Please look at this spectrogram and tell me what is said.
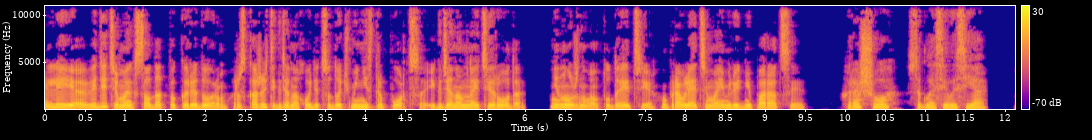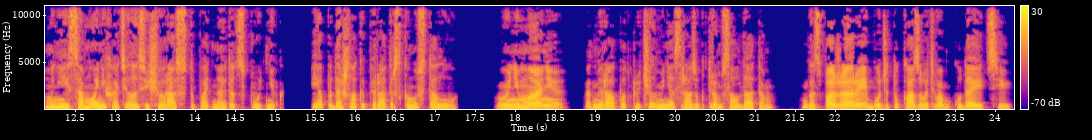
«Лия, ведите моих солдат по коридорам, расскажите, где находится дочь министра Портса и где нам найти Рода. Не нужно вам туда идти, управляйте моими людьми по рации». «Хорошо», — согласилась я. Мне и самой не хотелось еще раз вступать на этот спутник. Я подошла к операторскому столу. «Внимание!» — адмирал подключил меня сразу к трем солдатам. «Госпожа Рэй будет указывать вам, куда идти».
